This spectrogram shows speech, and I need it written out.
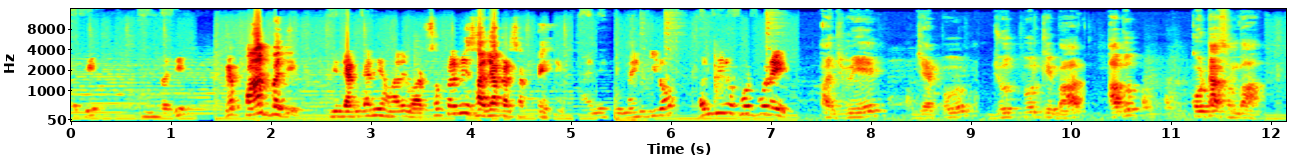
बजे, तीन बजे वे पाँच बजे, ये जानकारी हमारे व्हाट्सएप पर भी साझा कर सकते हैं। Nine eight nine zero one zero four four eight. Ajmer, Jaipur, Jodhpur के बाद अब कोटा संभाग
